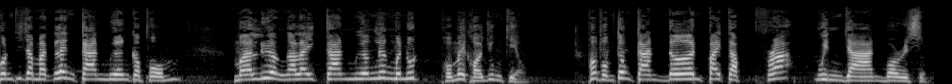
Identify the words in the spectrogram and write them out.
คนที่จะมาเล่นการเมืองกับผม มาเรื่องอะไรการเมืองเรื่องมนุษย์ ผมไม่ขอยุ่งเกี่ยว เพราะผมต้องการเดินไปกับพระวิญญาณบริสุทธิ์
